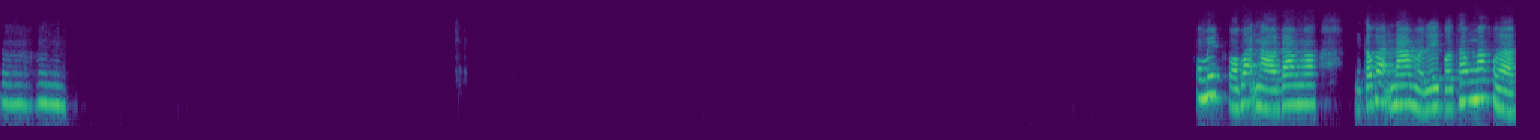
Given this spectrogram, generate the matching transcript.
Ờ, ờ. không biết có bạn nào đang các bạn nam ở đây có thắc mắc là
